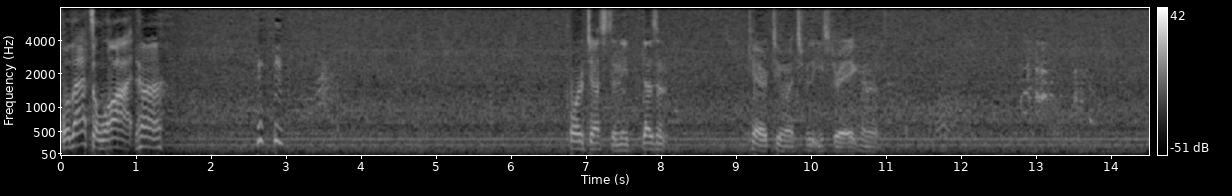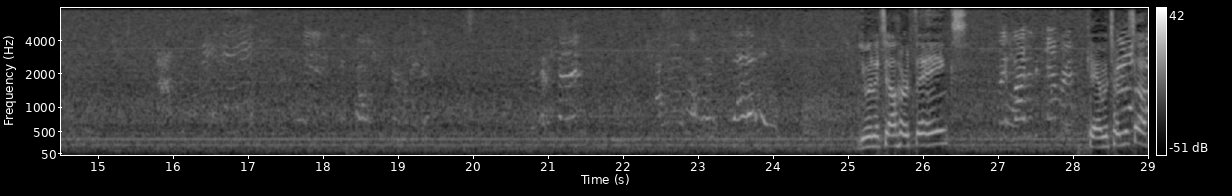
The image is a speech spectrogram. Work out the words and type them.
Well, that's a lot, huh? Poor Justin, he doesn't care too much for the Easter egg hunt. You want to tell her thanks? Wait, bye to the camera. Okay, I'm gonna turn this off.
